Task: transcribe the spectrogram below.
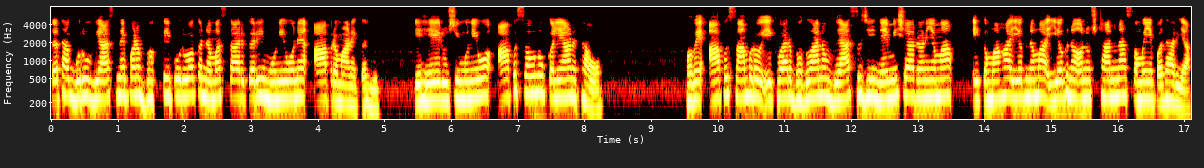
તથા ગુરુ વ્યાસને પણ ભક્તિપૂર્વક નમસ્કાર કરી મુનિઓને આ પ્રમાણે કહ્યું કે, હે ઋષિ મુનિઓ, આપ સૌનું કલ્યાણ થાઓ. હવે આપ સાંભળો એકવાર ભગવાન વ્યાસજી નૈમિષારણ્યમાં એક મહાયજ્ઞમાં યજ્ઞ અનુષ્ઠાનના સમયે પધાર્યા.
